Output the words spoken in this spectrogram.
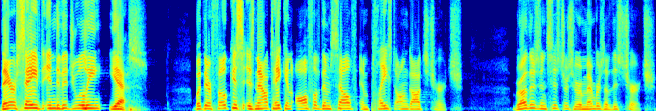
They are saved individually, yes, but their focus is now taken off of themselves and placed on God's church. Brothers and sisters who are members of this church,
